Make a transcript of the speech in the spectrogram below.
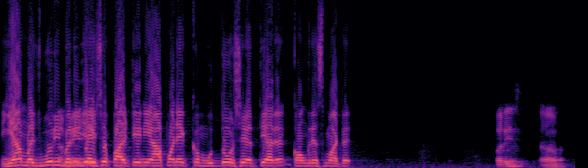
અહીંયા મજબૂરી બની જાય છે પાર્ટીની. આ પણ એક મુદ્દો છે અત્યારે કોંગ્રેસ માટે.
